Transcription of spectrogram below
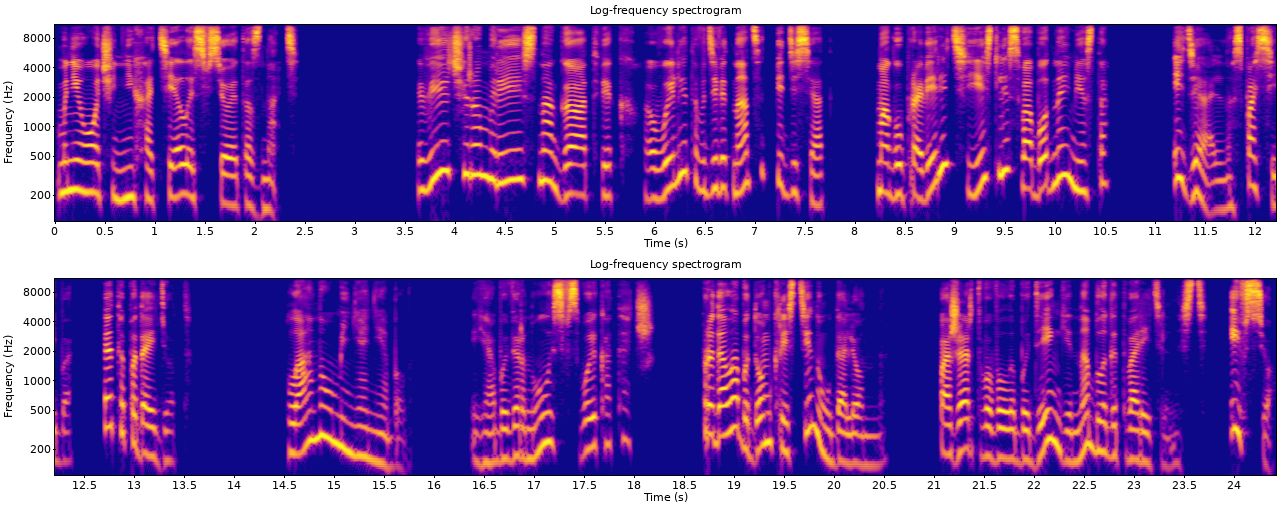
Мне очень не хотелось все это знать. Вечером рейс на Гатвик, вылет в 19.50. Могу проверить, есть ли свободное место. Идеально, спасибо. Это подойдет. Плана у меня не было. Я бы вернулась в свой коттедж. Продала бы дом Кристины удаленно. Пожертвовала бы деньги на благотворительность. И все.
